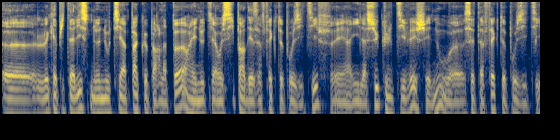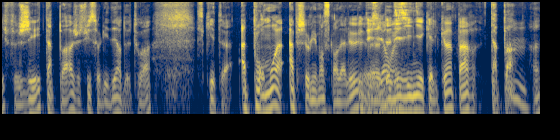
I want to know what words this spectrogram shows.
euh, le capitalisme ne nous tient pas que par la peur, il nous tient aussi par des affects positifs. Et euh, il a su cultiver chez nous euh, cet affect positif. J'ai, t'as pas, je suis solidaire de toi. Ce qui est euh, pour moi absolument scandaleux désir, de oui. désigner quelqu'un par t'as pas. hein.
